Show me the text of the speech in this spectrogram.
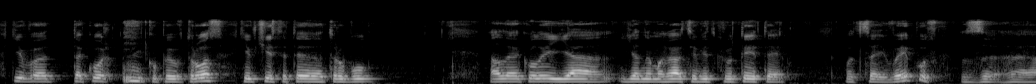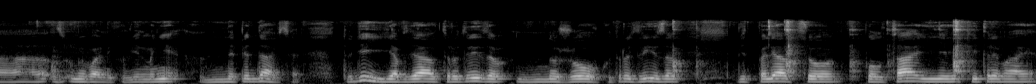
Хотів е, також купив трос, хотів чистити трубу. Але коли я, я намагався відкрутити оцей випуск з, е, з умивальнику, він мені не піддався. Тоді я взяв, розрізав ножовку, розрізав, відпаляв цього болта, який тримає.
